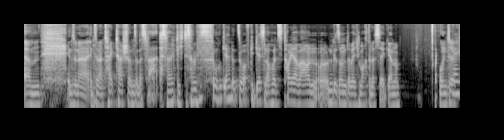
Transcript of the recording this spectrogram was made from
ähm, in so einer in so einer Teigtasche und so. Das war das war wirklich, das habe ich so gerne so oft gegessen, auch wenn es teuer war und, und, ungesund, aber ich mochte das sehr gerne. Und äh, ja,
